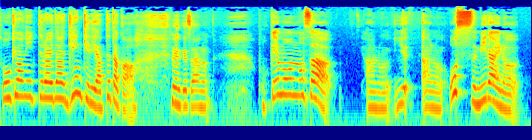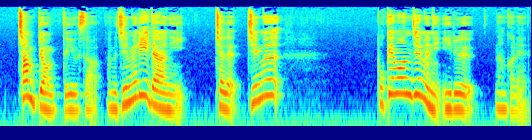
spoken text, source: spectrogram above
東京に行ってる間元気でやってたか？なんかさ、あの、ポケモンのさ、あの、ゆあの、オッス未来のチャンピオンっていうさ、あの、ジムリーダーに、ちゃうジム、ポケモンジムにいる、なんかね、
